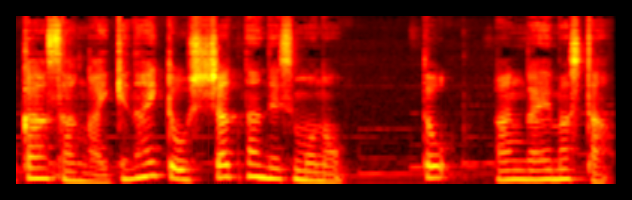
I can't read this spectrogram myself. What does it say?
お母さんがいけないとおっしゃったんですものと考えました。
